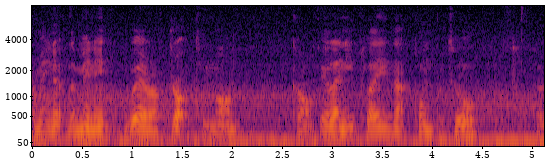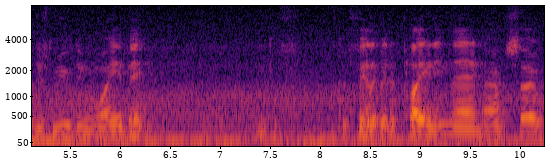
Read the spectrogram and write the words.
I mean, at the minute where I've dropped him on, can't feel any play in that pump at all. I've just moved him away a bit. You can, you can feel a bit of play in him there now, so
